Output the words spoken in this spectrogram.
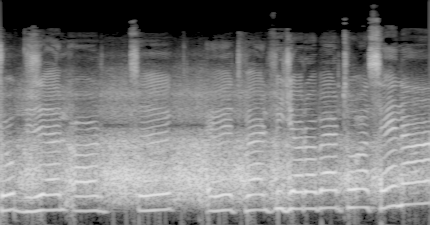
Çok güzel artık. Evet Velfica Roberto Asena.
